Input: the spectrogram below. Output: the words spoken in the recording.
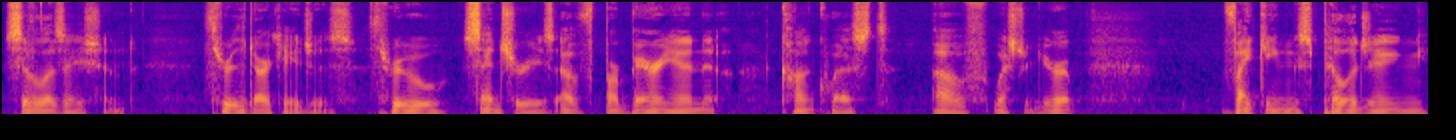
civilization, through the Dark Ages, through centuries of barbarian conquest of Western Europe, Vikings pillaging,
